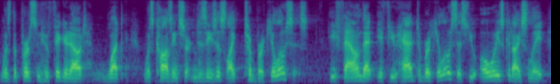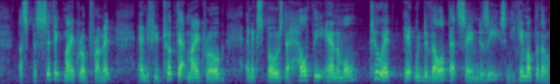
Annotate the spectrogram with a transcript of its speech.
was the person who figured out what was causing certain diseases like tuberculosis. He found that if you had tuberculosis, you always could isolate a specific microbe from it, and if you took that microbe and exposed a healthy animal to it, it would develop that same disease. And he came up with a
